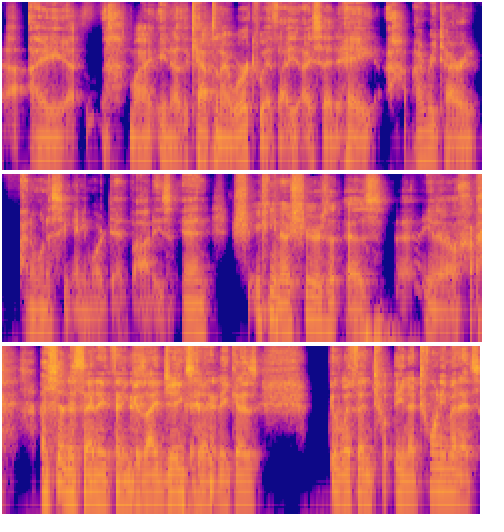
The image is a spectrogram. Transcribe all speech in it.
I my you know the captain I worked with, I, I said, "Hey, I'm retiring. I don't want to see any more dead bodies." And you know, sure as, as uh, you know, I shouldn't have said anything because I jinxed it because within tw- you know 20 minutes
